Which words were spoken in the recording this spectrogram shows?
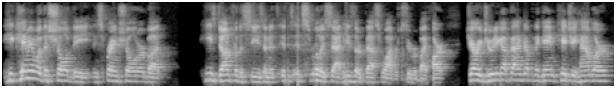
he came in with the shoulder, the, the sprained shoulder, but he's done for the season. It's, it's it's really sad. He's their best wide receiver by far. Jerry Jeudy got banged up in the game. KJ Hamler,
